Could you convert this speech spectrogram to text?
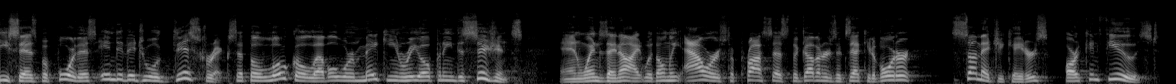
He says before this, individual districts at the local level were making reopening decisions. And Wednesday night, with only hours to process the governor's executive order, some educators are confused.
